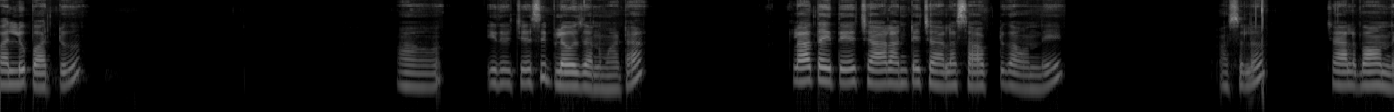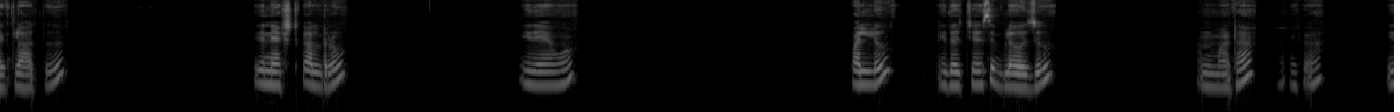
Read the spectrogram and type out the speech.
పళ్ళు పార్టు. ఇది వచ్చేసి బ్లౌజ్ అనమాట క్లాత్ అయితే చాలా అంటే చాలా సాఫ్ట్గా ఉంది. అసలు చాలా బాగుంది క్లాత్. ఇది నెక్స్ట్ కలరు. ఇదేమో పళ్ళు. ఇది వచ్చేసి బ్లౌజు అనమాట ఇక ఈ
